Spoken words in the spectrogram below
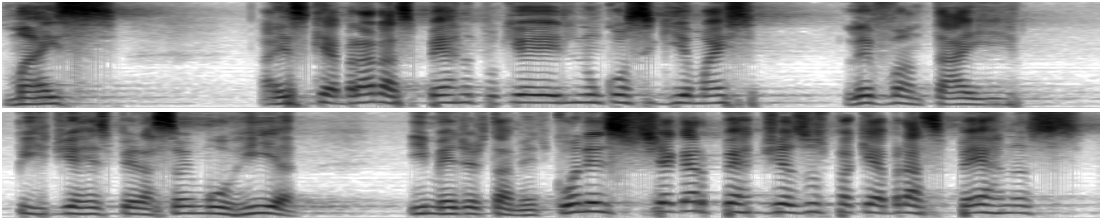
Mas aí eles quebraram as pernas porque ele não conseguia mais levantar e perdia a respiração e morria imediatamente. Quando eles chegaram perto de Jesus para quebrar as pernas,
